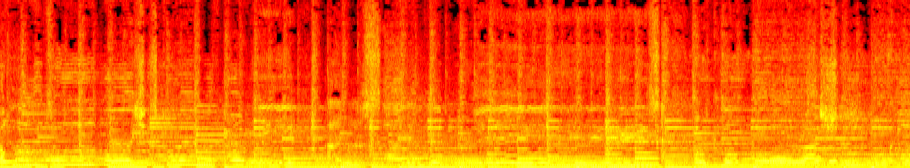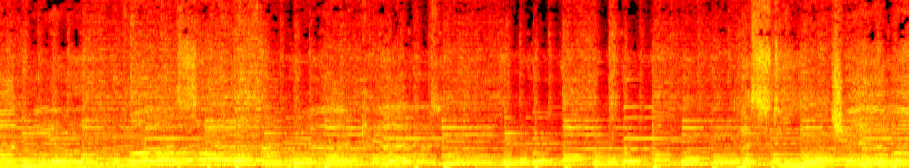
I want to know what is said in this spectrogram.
Anyway. Not a little boy, she's grey with worry and for herself and her cat. The chair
